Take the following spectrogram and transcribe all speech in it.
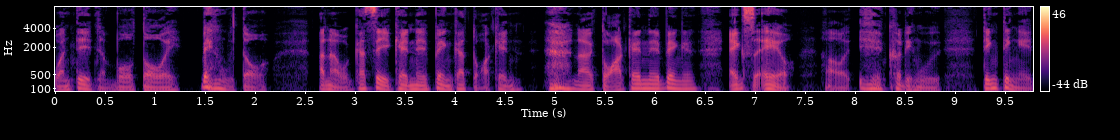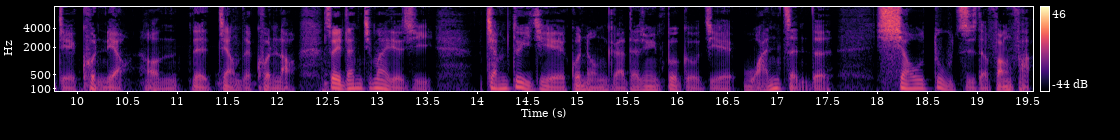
原底的无多诶，变有多。啊，那我较细间呢变较大间，那大间呢变个 XL，好，也可能有顶顶的这困扰，好，的这样的困扰，所以咱即卖就是。针对这滚龙给大家报告这完整的消肚子的方法，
